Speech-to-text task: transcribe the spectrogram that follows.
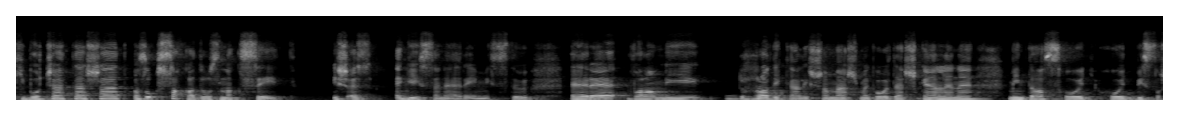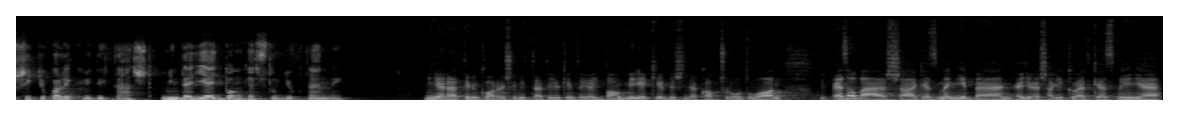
kibocsátását, azok szakadoznak szét. És ez egészen elrémisztő. Erre valami radikálisan más megoldás kellene, mint az, hogy, hogy biztosítjuk a likviditást. Mint egy jegybank ezt tudjuk tenni. Mindjárt rátérünk arra is, hogy mit tehet egyébként egy bank. Még egy kérdés ide kapcsolódóan, hogy ez a válság, ez mennyiben egyenesági következménye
